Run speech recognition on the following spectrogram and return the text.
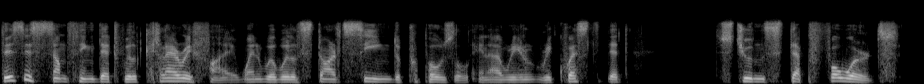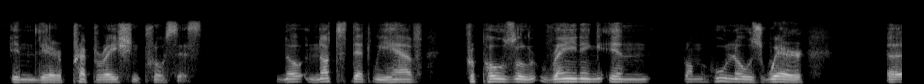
this is something that will clarify when we will start seeing the proposal and I will request that students step forward in their preparation process. No, not that we have proposal raining in from who knows where uh,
